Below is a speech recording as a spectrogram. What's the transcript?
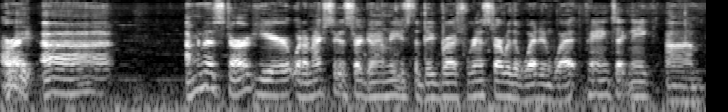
all right. Uh, I'm gonna start here. What I'm actually gonna start doing, I'm gonna use the big brush. We're gonna start with a wet and wet painting technique. Um,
